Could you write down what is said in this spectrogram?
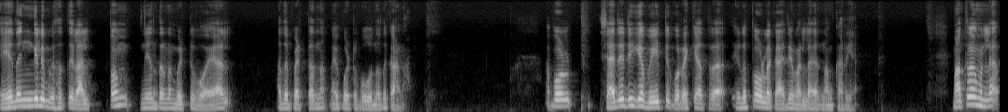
ഏതെങ്കിലും വിധത്തിൽ അല്പം നിയന്ത്രണം വിട്ടുപോയാൽ അത് പെട്ടെന്ന് മേപ്പോട്ട് പോകുന്നത് കാണാം. അപ്പോൾ ശാരീരിക വെയിറ്റ് കുറയ്ക്കാത്ര എളുപ്പമുള്ള കാര്യമല്ല എന്ന് നമുക്കറിയാം. മാത്രവുമല്ല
